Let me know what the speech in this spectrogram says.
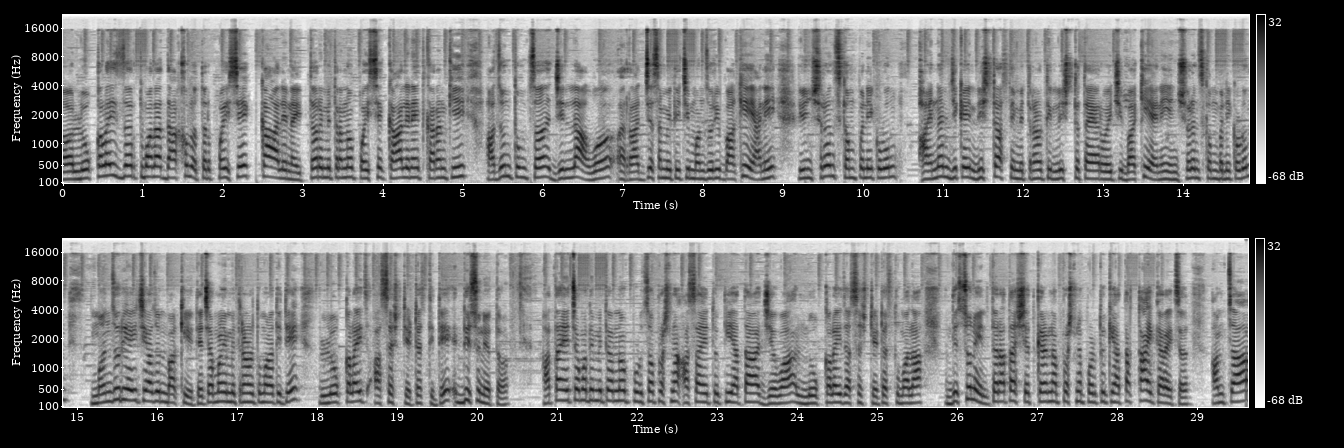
लोकलाईज जर तुम्हाला दाखवलं तर पैसे का आले नाहीत? तर मित्रांनो पैसे का आले नाहीत? कारण की अजून तुमचं जिल्हा व राज्य समितीची मंजुरी बाकी आहे आणि इन्शुरन्स कंपनीकडून फायनल जी काही लिस्ट असते मित्रांनो ती लिस्ट तयार व्हायची बाकी आहे आणि इन्शुरन्स कंपनीकडून मंजुरी यायची अजून बाकी आहे. त्याच्यामुळे मित्रांनो तुम्हाला तिथे लोकलाईज असं स्टेटस तिथे दिसून येतं. आता याच्यामध्ये मित्रांनो पुढचा प्रश्न असा येतो की आता जेव्हा लोकलाईज असं स्टेटस तुम्हाला दिसून येईल तर आता शेतकऱ्यांना प्रश्न पडतो की आता काय करायचं? आमचा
